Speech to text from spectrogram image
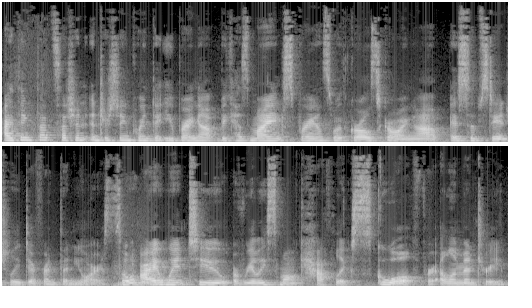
I think that's such an interesting point that you bring up because my experience with girls growing up is substantially different than yours. So Mhm. I went to a really small Catholic school for elementary.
